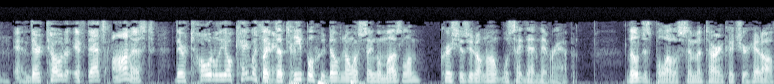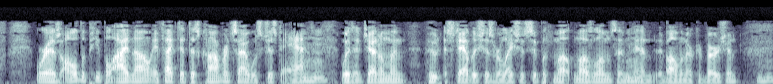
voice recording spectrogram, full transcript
Mm-hmm. They're total. If that's honest, they're totally okay with but that. But the answer. people who don't know a single Muslim, Christians who don't know, will say that never happened. They'll just pull out a scimitar and cut your head off. Whereas all the people I know, in fact, at this conference I was just at mm-hmm. with a gentleman who establishes relationship with Muslims and, mm-hmm. and involving their conversion, mm-hmm.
